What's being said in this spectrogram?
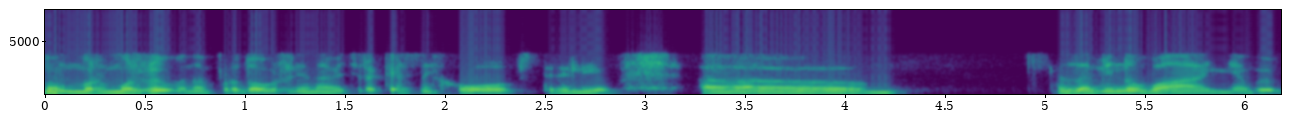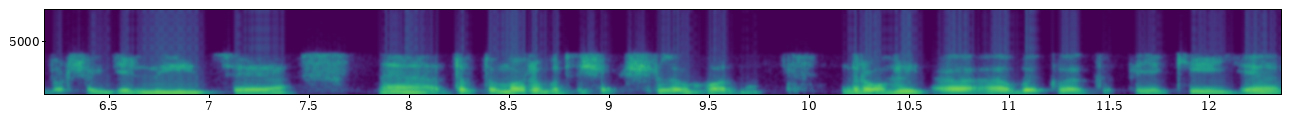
ну можливо, на продовження навіть ракетних обстрілів. Е, замінування виборчих дільниць, е, тобто може бути що, що завгодно. Другий е, е, виклик, який е,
